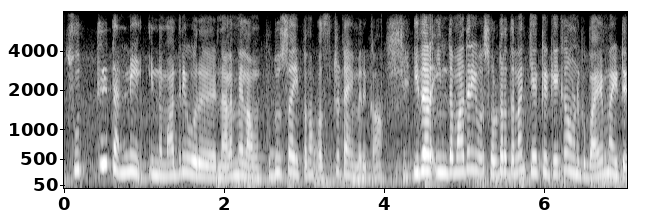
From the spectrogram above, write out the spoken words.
சுத்தி தண்ணி. இந்த மாதிரி ஒரு நிலைமையில அவன் புதுசா இப்பதான் ஃபர்ஸ்ட் டைம் இருக்கான். இத இந்த மாதிரி இவன் சொல்றதெல்லாம் கேட்க கேட்க அவனுக்கு பயமாயிட்டு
